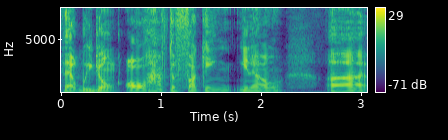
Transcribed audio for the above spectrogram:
that we don't all have to fucking, you know, uh,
